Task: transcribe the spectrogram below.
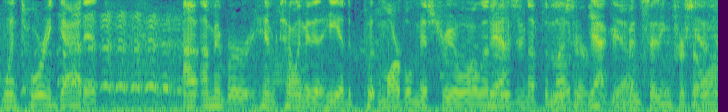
when Tori got it, I, I remember him telling me that he had to put Marvel Mystery Oil and Yeah, loosen up the loosen- motor. Yeah, it's been sitting for so Yeah. long.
